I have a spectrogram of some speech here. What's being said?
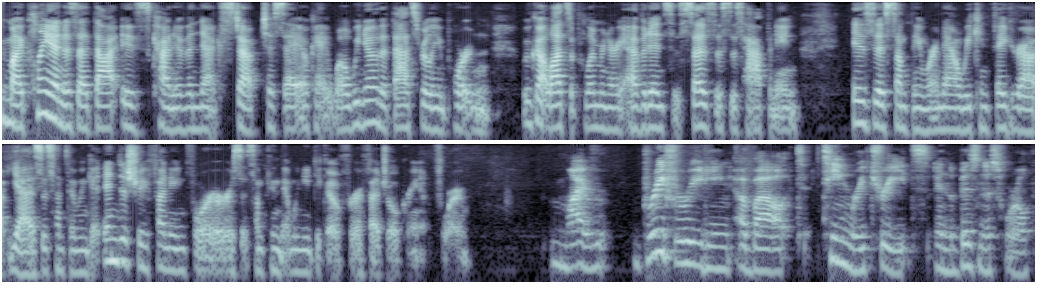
My plan is that that is kind of a next step to say, okay, well, we know that that's really important. We've got lots of preliminary evidence that says this is happening is this something where now we can figure out, yeah, is this something we can get industry funding for, or is it something that we need to go for a federal grant for? My brief reading about team retreats in the business world,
